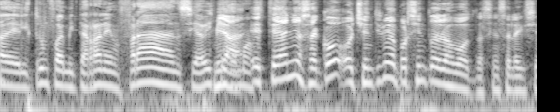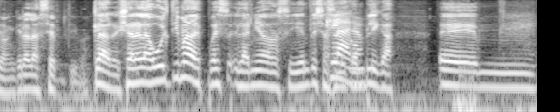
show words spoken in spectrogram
cosas del triunfo de Mitterrand en Francia, ¿viste? Mira, Como- este año sacó 89% de los votos en esa elección, que era la séptima. Claro, ya era la última, después el año siguiente ya se le complica. Eh, ¿Qué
